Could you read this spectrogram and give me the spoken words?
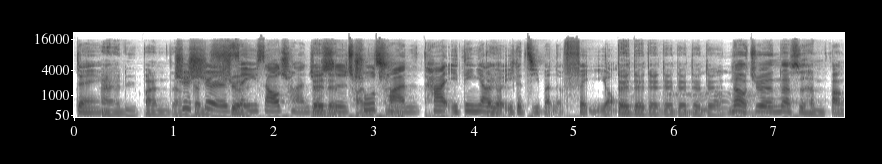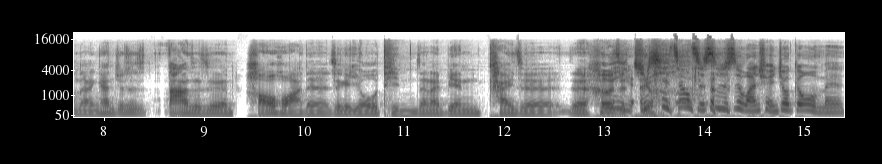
对，哎，旅伴去 share 这一艘船，就是出船，它一定要有一个基本的费用。对对对对对对对。那我觉得那是很棒的。你看，就是搭着这个豪华的这个游艇在那边开着，呃，喝着酒，而且这样子是不是完全就跟我们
